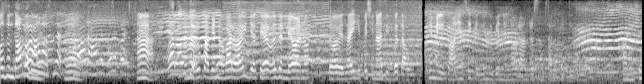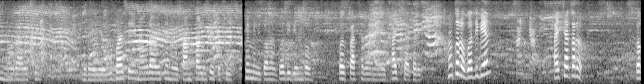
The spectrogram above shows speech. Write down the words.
વજન તો આમાં હા. હા. રૂપાબેન નો વારો આવી ગયો છે વજન લેવાનો. તો હવે જાય પછી નાજીને બતાવું. ફેમિલી તો અહીંયા છે કે લીંબીબેન ને નવરાની રસમ ચાલુ કરી દીધી. આને છે ને નવરાવે છે. બધા ઊભા છે, નવરાવે છે ને એવું કામ ચાલુ છે, પછી ફેમિલી તો અમારે ગોદીબેન તો પગ પાથરવાના હાચા કરે. શું કરો ગોદીબેન? હાચા કરો. પગ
